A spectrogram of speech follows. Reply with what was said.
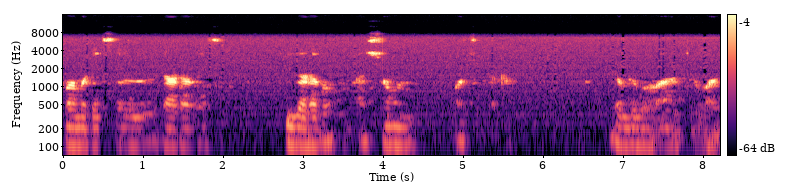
format Excel database figure above as shown worksheet data. W1 to 1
